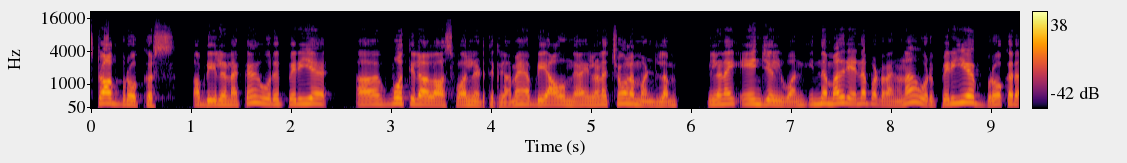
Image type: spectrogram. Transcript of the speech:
ஸ்டாக் புரோக்கர்ஸ் அப்படி இல்லைனாக்கா ஒரு பெரிய மோத்திலால் ஆஸ்வால்னு எடுத்துக்கலாமே. அப்படி அவங்க இல்லைனா சோழமண்டலம் இல்லைன்னா ஏஞ்சல் ஒன் இந்த மாதிரி என்ன பண்ணுறாங்கன்னா ஒரு பெரிய புரோக்கர்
